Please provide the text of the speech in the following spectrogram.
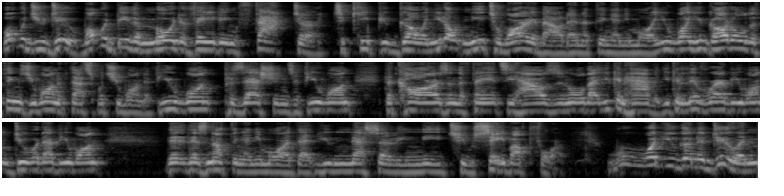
What would you do? What would be the motivating factor to keep you going? You don't need to worry about anything anymore. You you got all the things you want if that's what you want. If you want possessions, if you want the cars and the fancy houses and all that, you can have it. You can live wherever you want, do whatever you want there's nothing anymore that you necessarily need to save up for. What are you going to do? And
